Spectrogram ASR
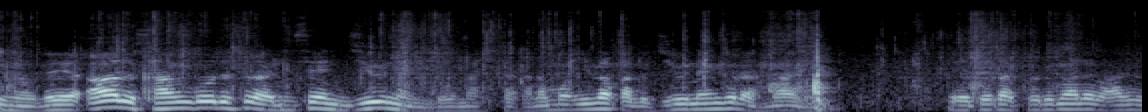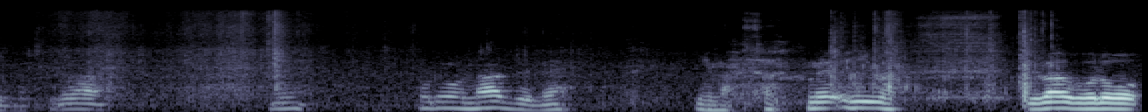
いるので、R35 ですら2010年に出ましたから、もう今から10年ぐらい前に出た車ではあるんですが、ね、それをなぜね、今さ、ね、今、今頃、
